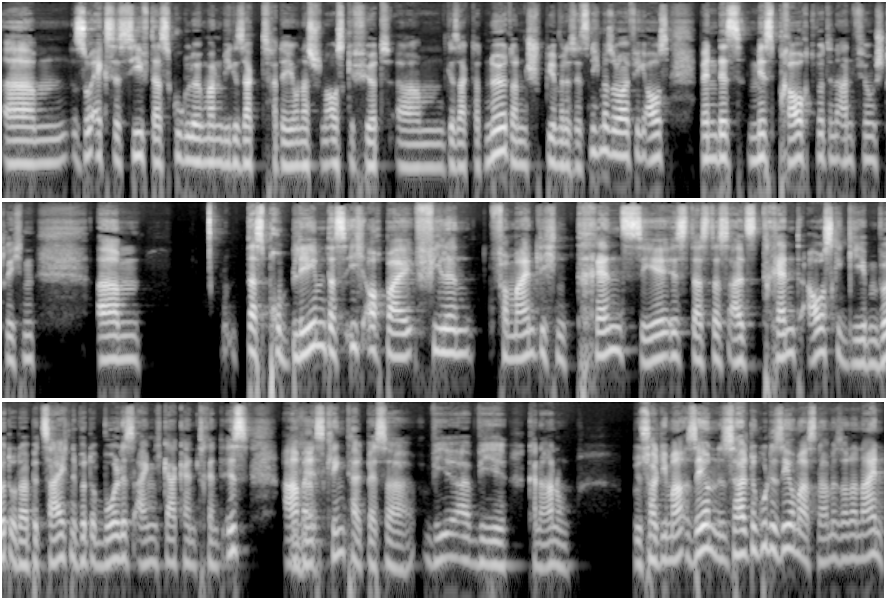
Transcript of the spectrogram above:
Ähm, so exzessiv, dass Google irgendwann, wie gesagt, hat der Jonas schon ausgeführt, ähm, gesagt hat, nö, dann spielen wir das jetzt nicht mehr so häufig aus, wenn das missbraucht wird, in Anführungsstrichen. Ähm, das Problem, das ich auch bei vielen vermeintlichen Trends sehe, ist, dass das als Trend ausgegeben wird oder bezeichnet wird, obwohl es eigentlich gar kein Trend ist. Aber mhm. es klingt halt besser, wie, äh, wie, keine Ahnung. Ist halt die Ma SEO, ist halt eine gute SEO-Maßnahme, sondern nein,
